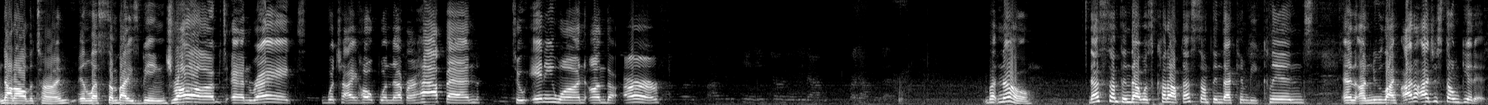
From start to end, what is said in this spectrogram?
Not all the time, unless somebody's being drugged and raped, which I hope will never happen to anyone on the earth. But no, that's something that was cut off. That's something that can be cleansed and a new life. I don't I just don't get it.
